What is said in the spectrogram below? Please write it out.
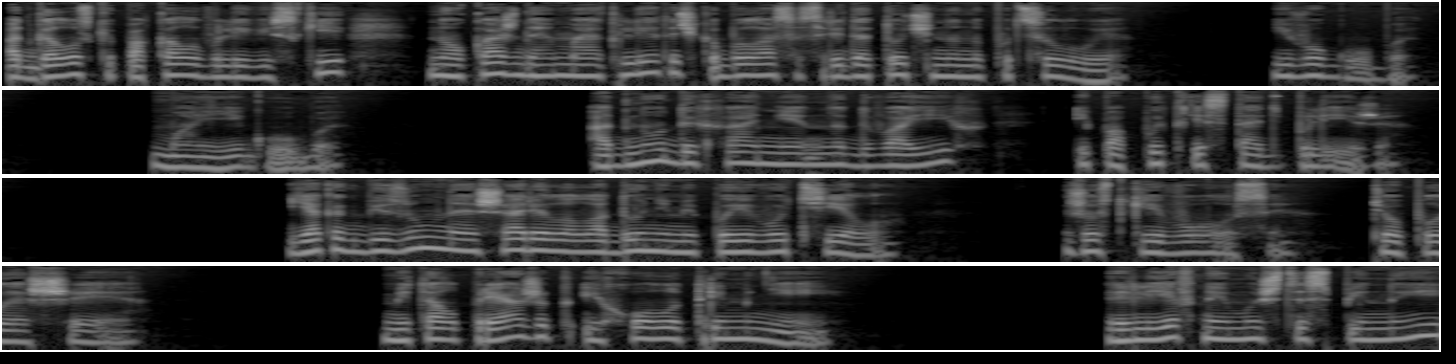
Отголоски покалывали виски, но каждая моя клеточка была сосредоточена на поцелуе. Его губы. Мои губы. Одно дыхание на двоих и попытки стать ближе. Я как безумная шарила ладонями по его телу. Жесткие волосы, теплая шея. Металл пряжек и холод ремней. Рельефные мышцы спины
